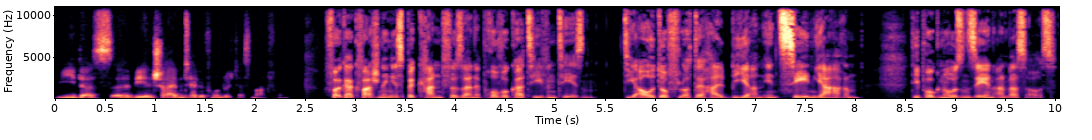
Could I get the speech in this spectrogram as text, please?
wie das äh, Wählscheibentelefon durch das Smartphone. Volker Quaschning ist bekannt für seine provokativen Thesen. Die Autoflotte halbieren in zehn Jahren? Die Prognosen sehen anders aus.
